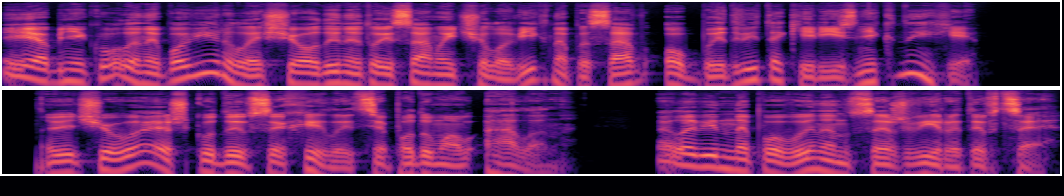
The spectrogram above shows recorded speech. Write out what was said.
Я б ніколи не повірила, що один і той самий чоловік написав обидві такі різні книги. Відчуваєш, куди все хилиться, подумав Алан, але він не повинен все ж вірити в це.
